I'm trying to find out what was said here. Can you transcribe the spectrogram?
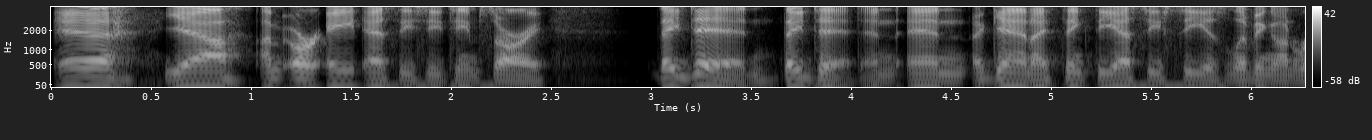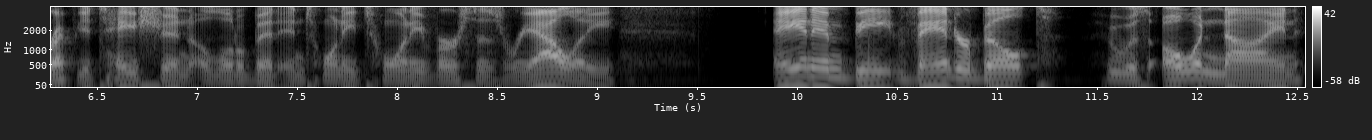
eh, yeah, I'm, or eight SEC teams. Sorry they did. They did. And and again, I think the SEC is living on reputation a little bit in 2020 versus reality. A&M beat Vanderbilt, who was 0 and 9.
